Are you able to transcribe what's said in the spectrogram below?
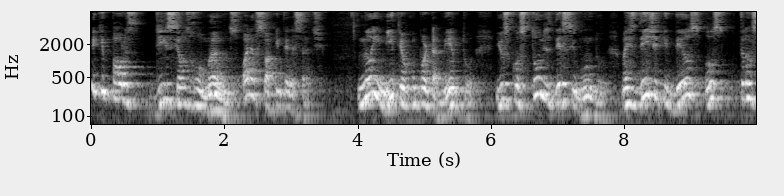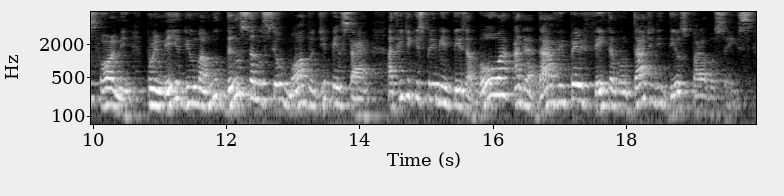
E que Paulo disse aos romanos: olha só que interessante. Não imitem o comportamento e os costumes desse mundo, mas deixe que Deus os transforme por meio de uma mudança no seu modo de pensar, a fim de que experimenteis a boa, agradável e perfeita vontade de Deus para vocês.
